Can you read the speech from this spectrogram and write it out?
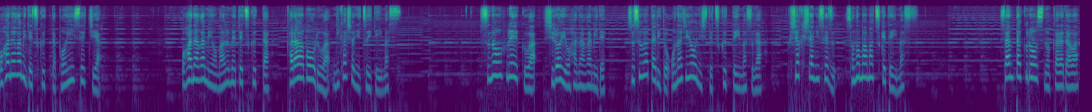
お花紙で作ったポインセチア、お花紙を丸めて作ったカラーボールは2箇所についています。スノーフレークは白いお花紙ですす渡りと同じようにして作っていますが、くしゃくしゃにせずそのままつけています。サンタクロースの体は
